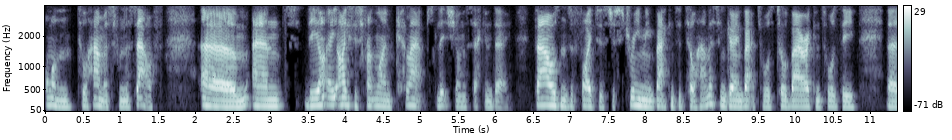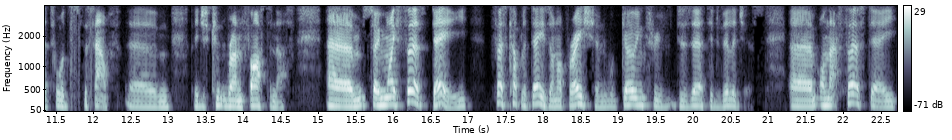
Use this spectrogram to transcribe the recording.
on Til Hamas from the south, um, and the ISIS front line collapsed literally on the second day. Thousands of fighters just streaming back into Til Hamas and going back towards Til Barak and towards the uh, towards the south. Um, they just couldn't run fast enough. Um, so my first day first couple of days on operation were going through deserted villages. Um, on that first day,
